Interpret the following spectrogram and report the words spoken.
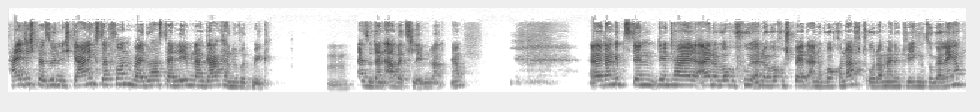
Halte ich persönlich gar nichts davon, weil du hast dein Leben lang gar keine Rhythmik. Mhm. Also dein Arbeitsleben lang. Ja? Äh, dann gibt es den, den Teil eine Woche früh, eine Woche spät, eine Woche Nacht oder meinetwegen sogar länger.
